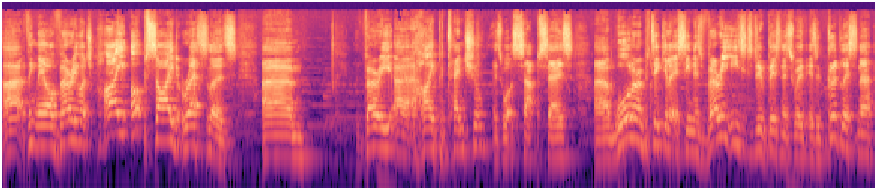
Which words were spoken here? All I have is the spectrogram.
uh, think they are very much high upside wrestlers. Um, very uh, high potential, is what Sapp says. Um, Waller, in particular, is seen as very easy to do business with, is a good listener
